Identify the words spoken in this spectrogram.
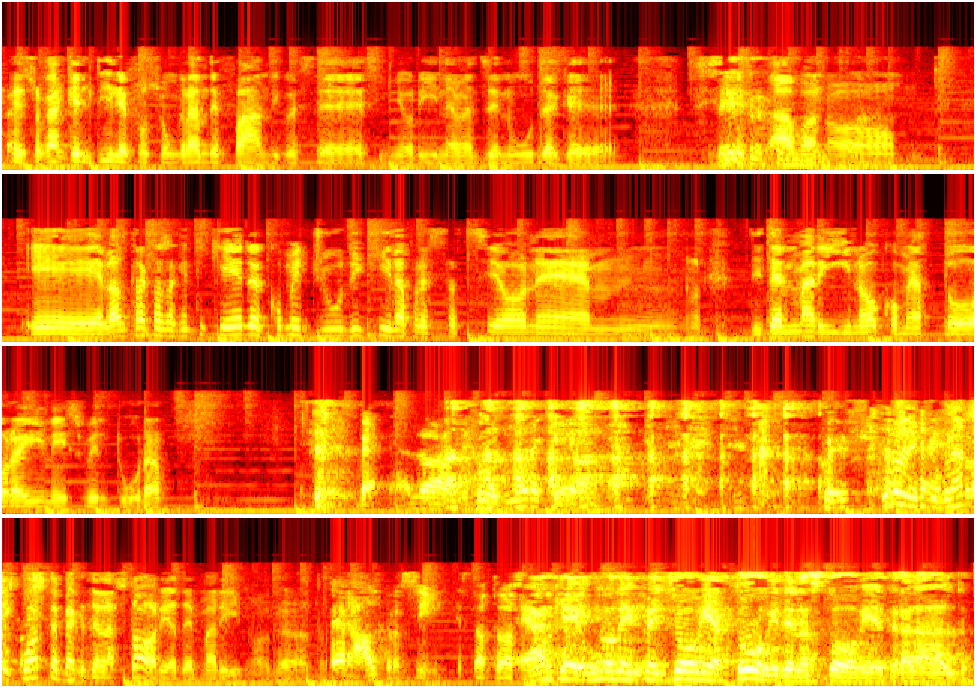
Penso che anche il Dile fosse un grande fan di queste signorine mezze nude che si diventavano. E l'altra cosa che ti chiedo è come giudichi la prestazione mh, mm, di Del Marino come attore in Ace Ventura. Beh, allora devo dire che uno dei più grandi quarterback della storia del Marino. Peraltro, sì, è stato È anche uno dei peggiori attori della storia, tra l'altro.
